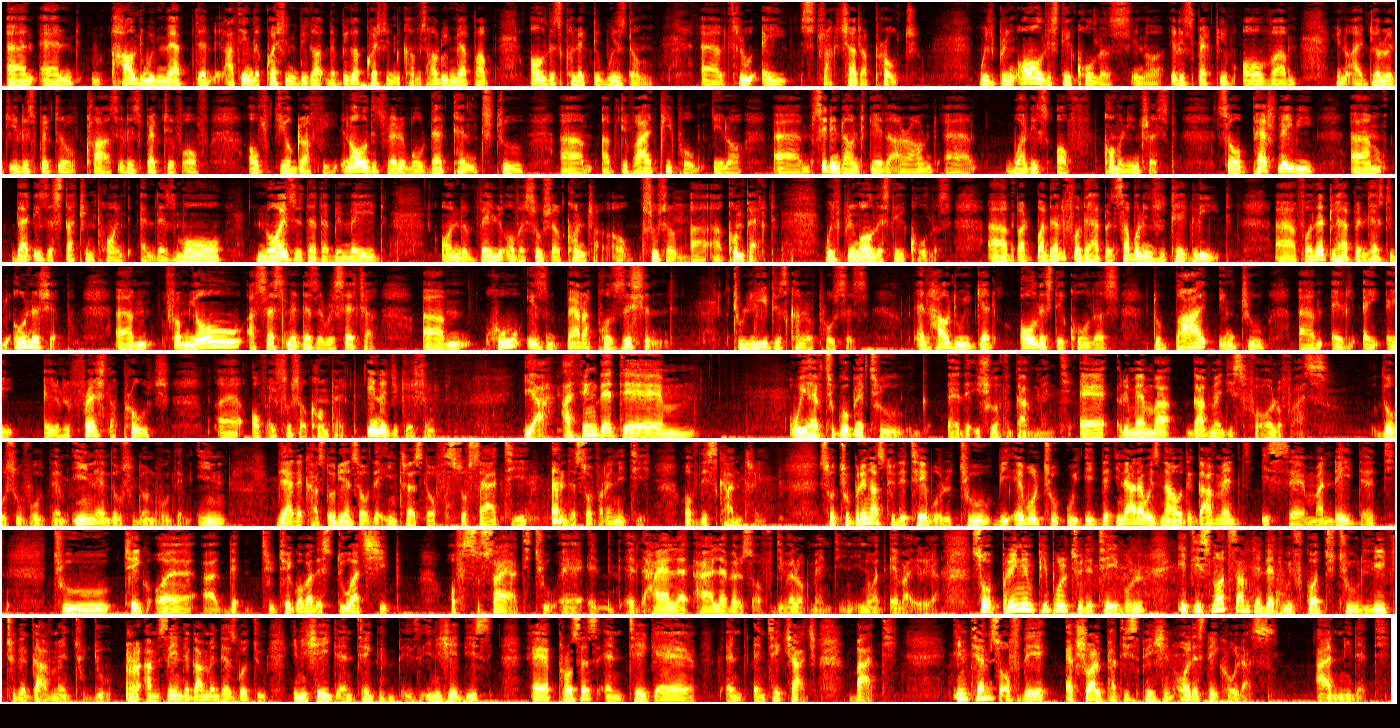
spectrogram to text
and and how do we map then I think the question bigger the bigger question becomes how do we map up all this collective wisdom uh, through a structured approach which bring all the stakeholders you know irrespective of um, you know ideology irrespective of class irrespective of of geography and all these variables that tend to um, uh, divide people you know um, sitting down together around uh, what is of common interest. So perhaps maybe um, that is a starting point, and there's more noises that have been made on the value of a social contract or social mm. uh, uh, compact, which bring all the stakeholders. Uh, but but then for that to happen, somebody needs to take lead. Uh, for that to happen, there has to be ownership. Um, from your assessment as a researcher, um, who is better positioned to lead this kind of process, and how do we get all the stakeholders to buy into um, a, a, a, a, refreshed approach uh, of a social compact in education? Yeah, I think that um, we have to go back to uh, the issue of the government. Uh, remember, government is for all of us, those who vote them in and those who don't vote them in. They are the custodians of the interest of society and the sovereignty of this country. So to bring us to the table, to be able to, in other words, now the government is uh, mandated to take uh, uh, the, to take over the stewardship of society to uh, higher le- higher levels of development in, in whatever area. So bringing people to the table, it is not something that we've got to leave to the government to do. I'm saying the government has got to initiate and take initiate this uh, process and take uh, and and take charge. But in terms of the actual participation, all the stakeholders are needed.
